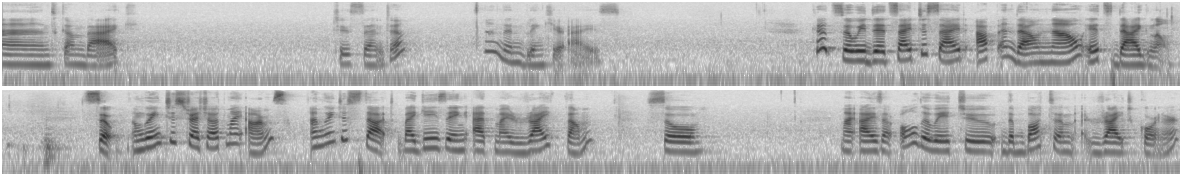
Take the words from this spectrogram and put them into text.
And come back to center. And then blink your eyes. Good, so we did side to side, up and down. Now it's diagonal. So I'm going to stretch out my arms I'm going to start by gazing at my right thumb. So my eyes are all the way to the bottom right corner.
